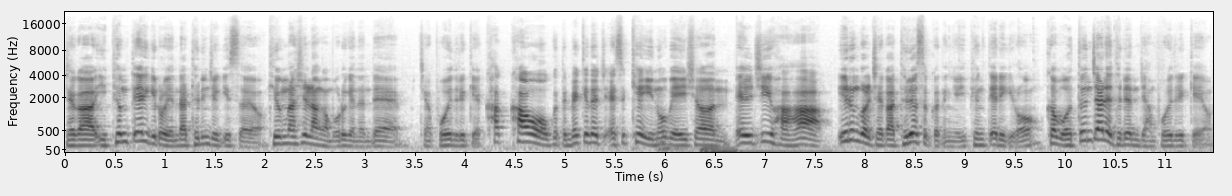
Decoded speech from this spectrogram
제가 이평 때리기로 옛날 드린 적이 있어요. 기억나실란가 모르겠는데 제가 보여드릴게요. 카카오 그때 몇 개 됐죠? SK 이노베이션, LG 화학 이런 걸 제가 드렸었거든요. 이평 때리기로. 그럼 어떤 자리에 드렸는지 한번 보여드릴게요.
